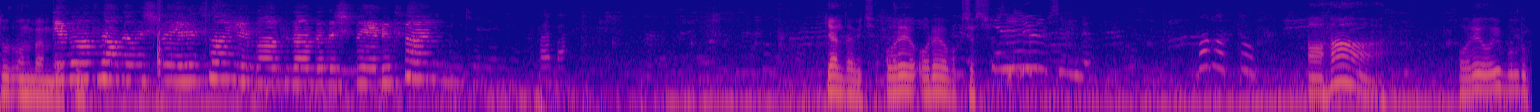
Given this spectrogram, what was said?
Dur onu ben bırakayım. 26'dan danışmaya lütfen, 26'dan danışmaya lütfen. Bay bay. Gel David. Oraya oraya bakacağız. Geliyorum şimdi. Baba stop. Aha. Oreo'yu bulduk.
